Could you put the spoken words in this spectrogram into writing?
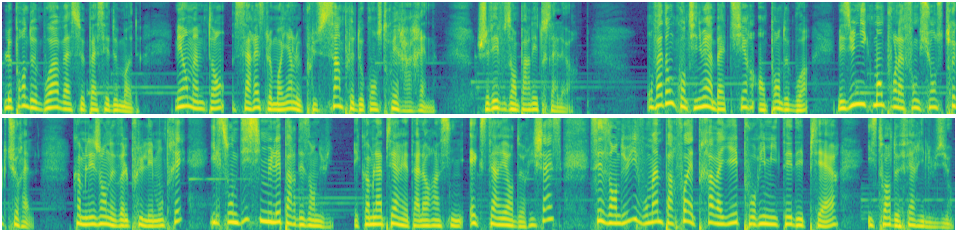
le pan de bois va se passer de mode. Mais en même temps, ça reste le moyen le plus simple de construire à Rennes. Je vais vous en parler tout à l'heure. On va donc continuer à bâtir en pan de bois, mais uniquement pour la fonction structurelle. Comme les gens ne veulent plus les montrer, ils sont dissimulés par des enduits. Et comme la pierre est alors un signe extérieur de richesse, ces enduits vont même parfois être travaillés pour imiter des pierres, histoire de faire illusion.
